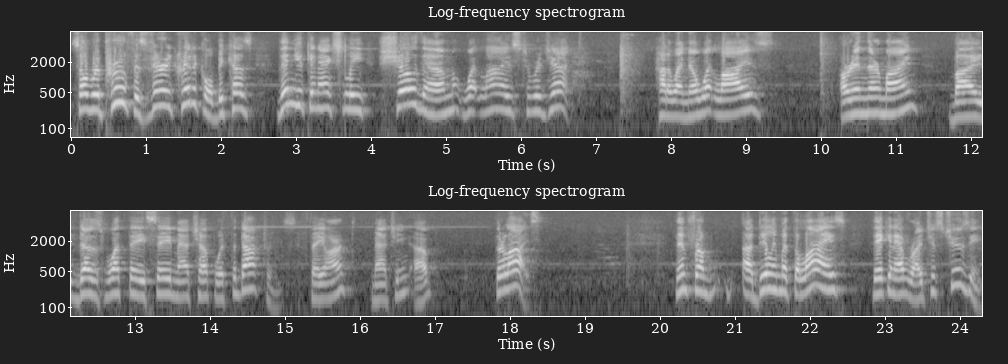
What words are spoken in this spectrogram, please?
So reproof is very critical because then you can actually show them what lies to reject. How do I know what lies are in their mind? By does what they say match up with the doctrines? If they aren't matching up, they're lies. Then, from uh, dealing with the lies, they can have righteous choosing.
